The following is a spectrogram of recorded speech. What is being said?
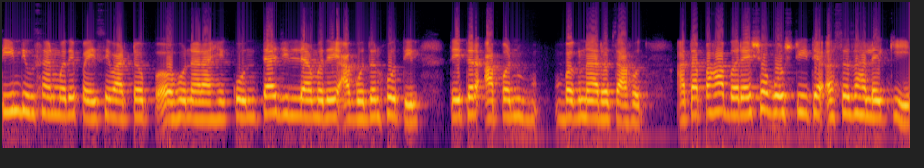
तीन दिवसांमध्ये पैसे वाटप होणार आहे. कोणत्या जिल्ह्यामध्ये अगोदर होतील ते तर आपण बघणारच आहोत. आता पहा बऱ्याचशा गोष्टी इथे असं झालंय की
